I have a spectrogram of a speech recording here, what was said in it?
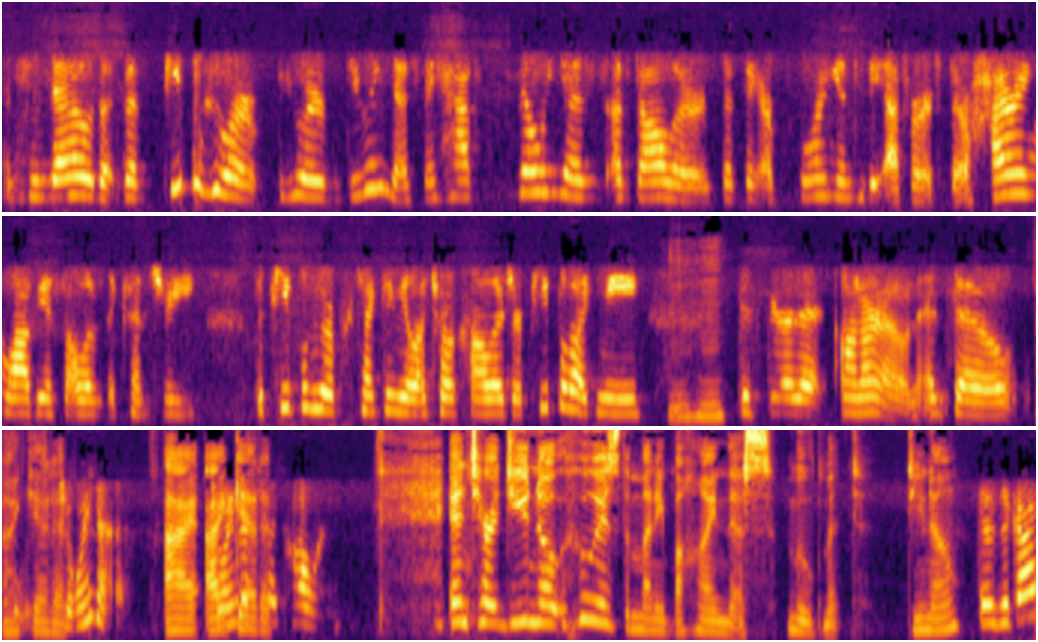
and to know that the people who are who are doing this, they have millions of dollars that they are pouring into the effort. They're hiring lobbyists all over the country. The people who are protecting the electoral college are people like me, just doing it on our own. And so, Mm-hmm. I get it. Join us. I, I Join get us it. And Tara, do you know who is the money behind this movement? Do you know? There's a guy.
